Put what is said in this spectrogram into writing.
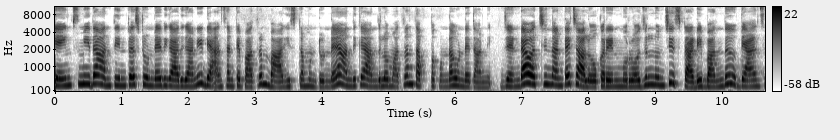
గేమ్స్ మీద అంత ఇంట్రెస్ట్ ఉండేది కాదు కానీ డ్యాన్స్ అంటే మాత్రం బాగా ఇష్టం ఉంటుండే. అందుకే అందులో మాత్రం తప్పకుండా ఉండేదాన్ని. జెండా వచ్చిందంటే చాలు. ఒక రెండు మూడు రోజుల నుంచి స్టడీ బంద్ డ్యాన్స్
